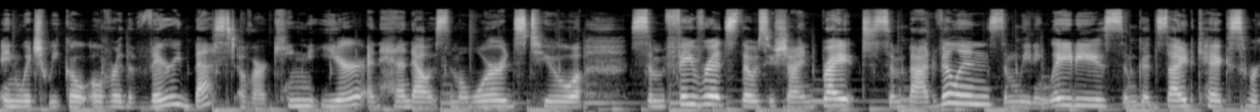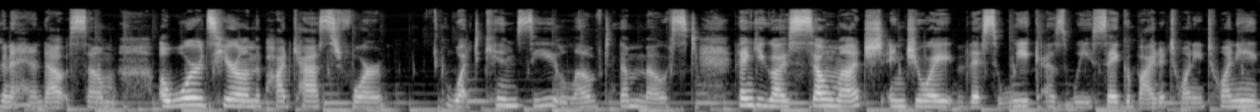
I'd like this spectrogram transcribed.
in which we go over the very best of our King year and hand out some awards to some favorites, those who shined bright, some bad villains, some leading ladies, some good sidekicks. We're going to hand out some awards here on the podcast for what Kim C loved the most. Thank you guys so much. Enjoy this week as we say goodbye to 2020.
